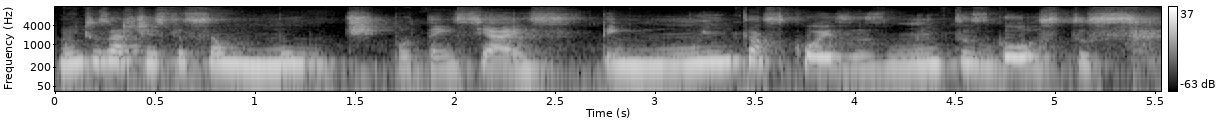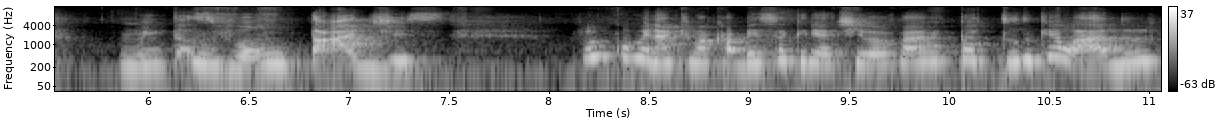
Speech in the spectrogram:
Muitos artistas são multipotenciais, têm muitas coisas, muitos gostos, muitas vontades. Vamos combinar que uma cabeça criativa vai para tudo que é lado,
